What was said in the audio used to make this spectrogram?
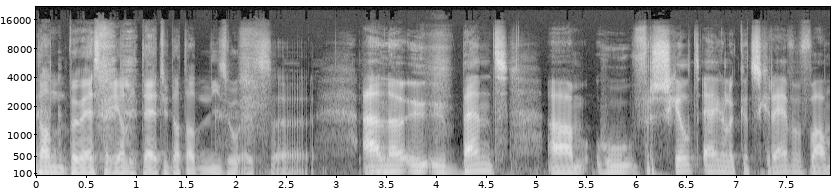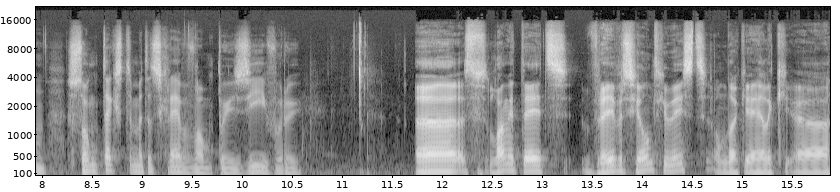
dan bewijst de realiteit u dat dat niet zo is. eh. En eh, uw, uw band, ehm, hoe verschilt eigenlijk het schrijven van songteksten met het schrijven van poëzie voor u? Eh, het is lange tijd vrij verschillend geweest, omdat ik eigenlijk... eh,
